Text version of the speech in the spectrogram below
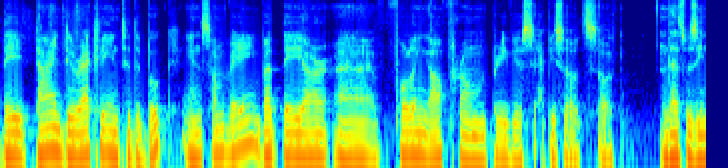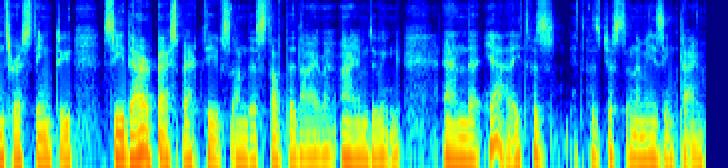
they tie directly into the book in some way, but they are following up from previous episodes. That was interesting to see their perspectives on the stuff that I, I am doing. And uh, yeah it was it was just an amazing time.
